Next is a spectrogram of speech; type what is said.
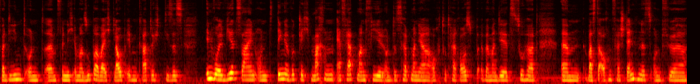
verdient und äh, finde ich immer super, weil ich glaube eben gerade durch dieses involviert sein und Dinge wirklich machen, erfährt man viel. Und das hört man ja auch total raus, wenn man dir jetzt zuhört, ähm, was da auch ein Verständnis und für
